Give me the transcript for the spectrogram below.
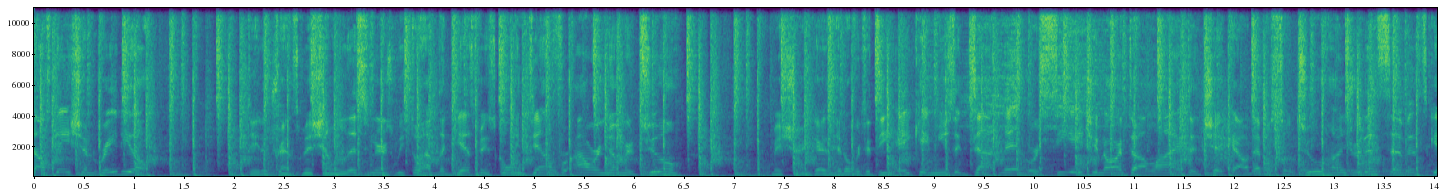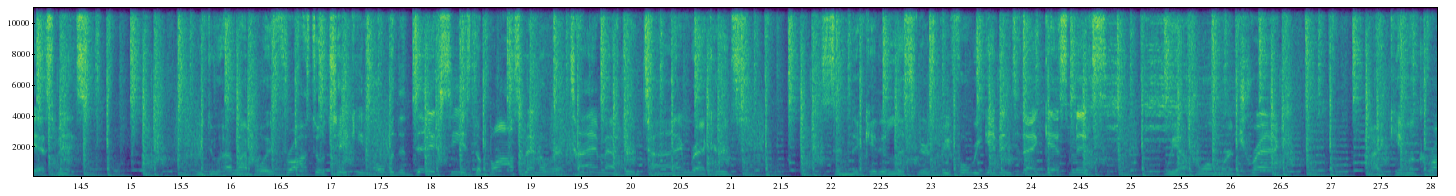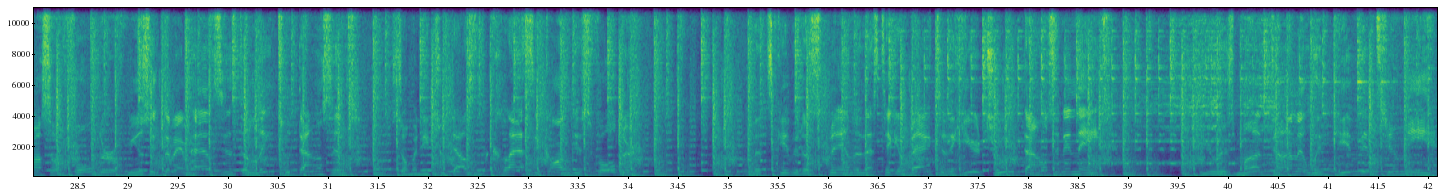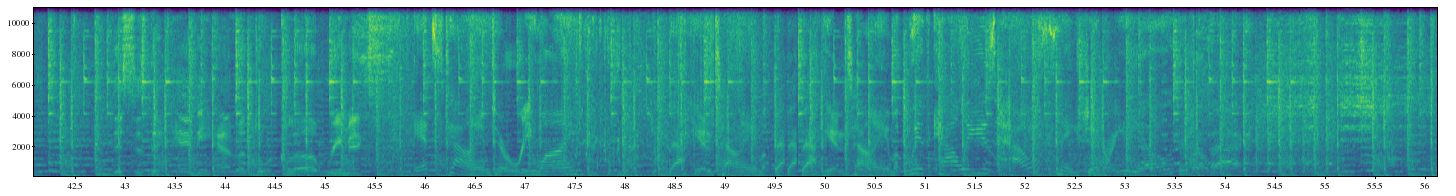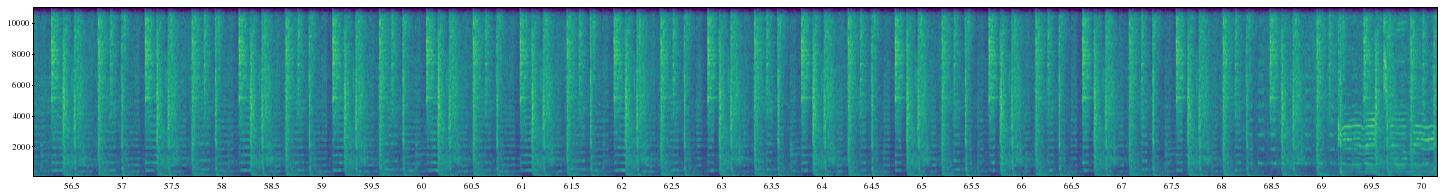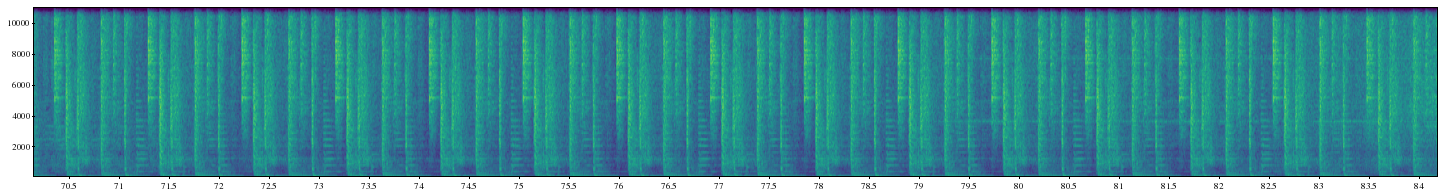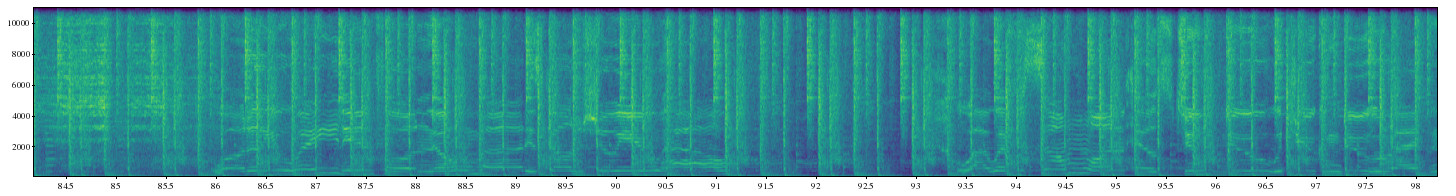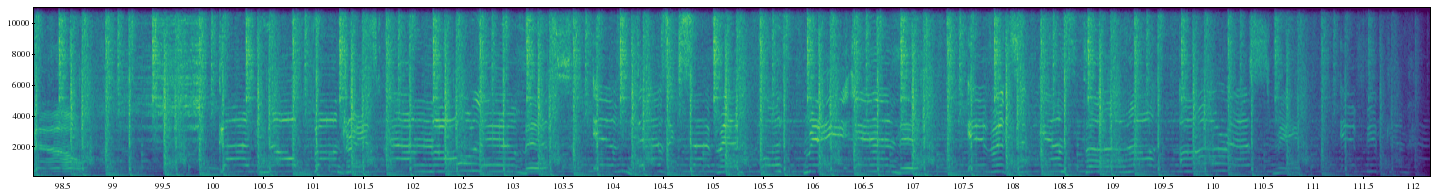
South Station Radio. Data transmission listeners, we still have the guest mix going down for hour number two. Make sure you guys head over to dakmusic.net or chnr.live to check out episode 207's guest mix. We do have my boy Frosto taking over the decks. He is the boss man over at Time After Time Records. Syndicated listeners, before we get into that guest mix, we have one more track. I came across a folder of music that I've had since the late 2000s. So many 2000s classic on this folder. Let's give it a spin and let's take it back to the year 2008. Here is Madonna with Give It To Me. And this is the Eddie Amador Club remix. It's time to rewind. Back in time. Back, back in time with Cali's House Nation Radio Throwback.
